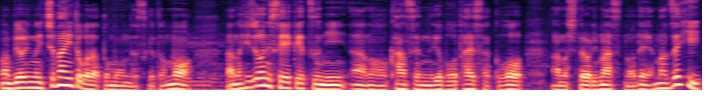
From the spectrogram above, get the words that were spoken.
まあ、病院の一番いいところだと思うんですけども、あの非常に清潔にあの感染予防対策をあのしておりますので、まあ、ぜひ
